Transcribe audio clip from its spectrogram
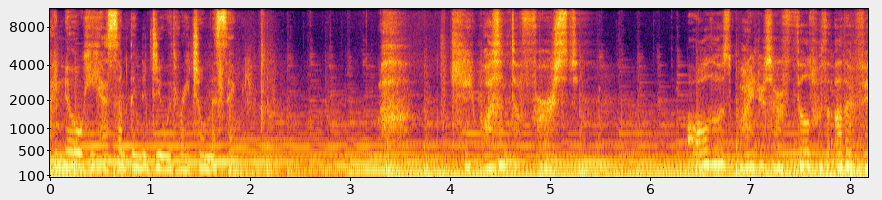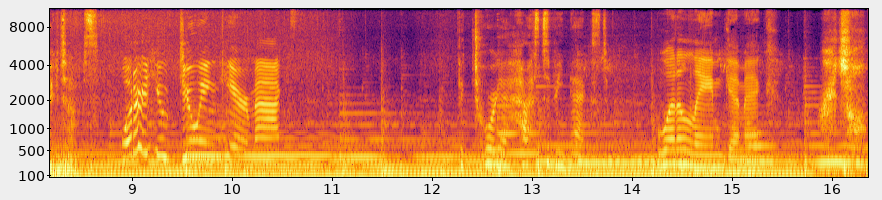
I know he has something to do with Rachel missing. Kate wasn't the first. All those binders are filled with other victims. What are you doing here, Max? Victoria has to be next. What a lame gimmick. Rachel,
